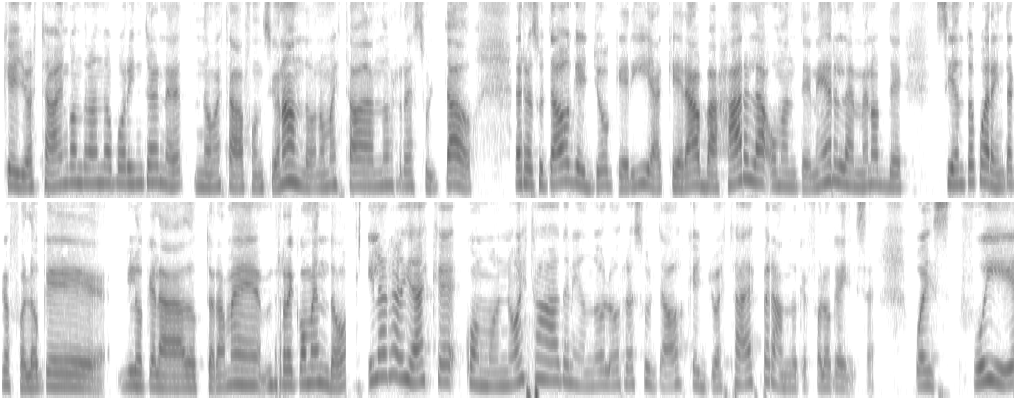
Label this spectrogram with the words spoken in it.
que yo estaba encontrando por internet no me estaba funcionando, no me estaba dando resultado. El resultado que yo quería, que era bajarla o mantenerla en menos de 140, que fue lo que, lo que la doctora me recomendó. Y la realidad es que como no estaba teniendo los resultados que yo estaba esperando, que fue lo que hice, pues fui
